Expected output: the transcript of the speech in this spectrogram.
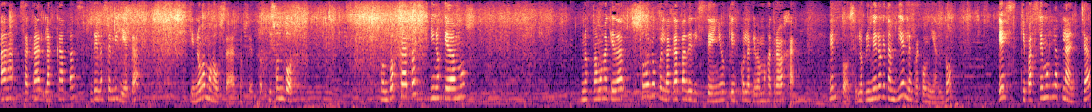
a sacar las capas de la servilleta que no vamos a usar, ¿no es cierto? Y son dos. Son dos capas y nos quedamos, nos vamos a quedar solo con la capa de diseño que es con la que vamos a trabajar. Entonces, lo primero que también les recomiendo es que pasemos la plancha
